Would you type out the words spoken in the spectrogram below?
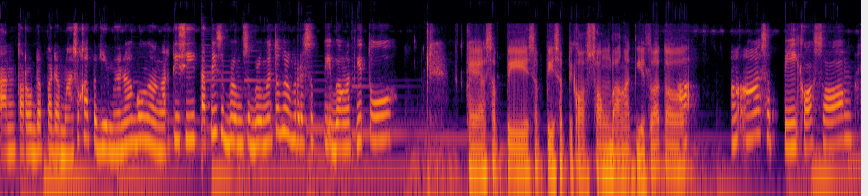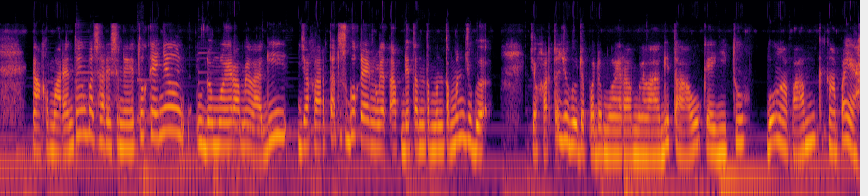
kantor udah pada masuk apa gimana? Gue nggak ngerti sih. Tapi sebelum sebelumnya tuh bener-bener sepi banget gitu. kayak sepi sepi sepi kosong banget gitu atau Ah, Heeh, sepi, kosong. Nah kemarin tuh yang pas hari Senin itu kayaknya udah mulai rame lagi Jakarta. Terus gue kayak ngeliat updatean teman-teman juga Jakarta juga udah pada mulai rame lagi tahu kayak gitu. Gue nggak paham kenapa ya.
